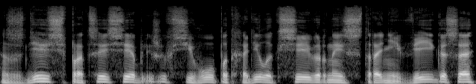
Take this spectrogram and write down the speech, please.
Здесь процессия ближе всего подходила к северной стороне Вейгаса,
